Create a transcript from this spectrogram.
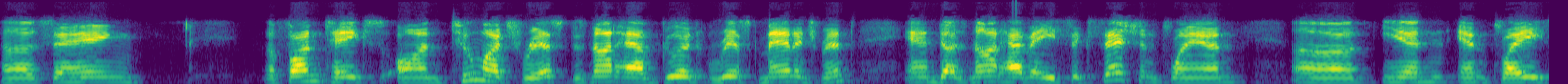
uh, saying the fund takes on too much risk, does not have good risk management, and does not have a succession plan uh, in in place.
